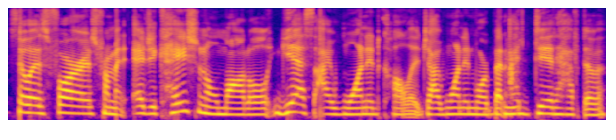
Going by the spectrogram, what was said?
So, as far as from an educational model, yes, I wanted college, I wanted more, but I mm-hmm. did have to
